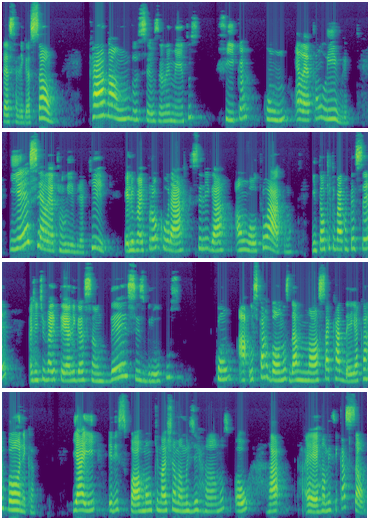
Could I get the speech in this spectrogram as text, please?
dessa ligação, cada um dos seus elementos fica com um elétron livre. E esse elétron livre aqui, ele vai procurar se ligar a um outro átomo. Então, o que, que vai acontecer? A gente vai ter a ligação desses grupos com a, os carbonos da nossa cadeia carbônica. E aí, eles formam o que nós chamamos de ramos ou ra, é, ramificação.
